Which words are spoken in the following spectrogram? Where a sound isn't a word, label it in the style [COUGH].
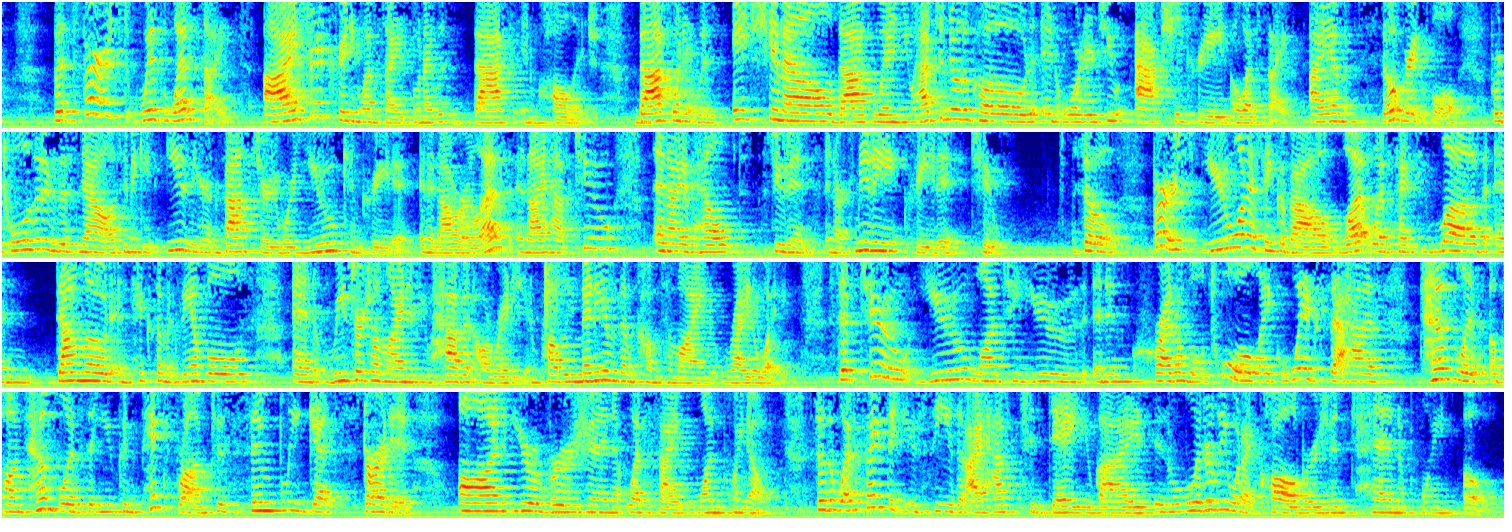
But first, with websites, I started creating websites when I was back in college. Back when it was HTML, back when you had to know the code in order to actually create a website. I am so grateful for tools that exist now to make it easier and faster to where you can create it in an hour or less. And I have too, and I have helped students in our community create it too. So, First, you want to think about what websites you love and download and pick some examples and research online if you haven't already. And probably many of them come to mind right away. Step two, you want to use an incredible tool like Wix that has templates upon templates that you can pick from to simply get started on your version website 1.0. So the website that you see that I have today, you guys, is literally what I call version 10.0.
